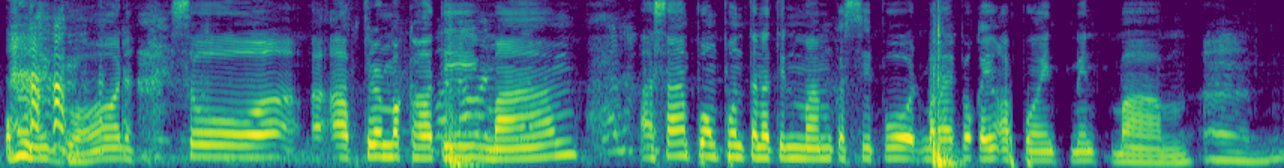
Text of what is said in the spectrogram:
Oh my God. So, uh, after Makati, ma'am, uh, saan po ang punta natin, ma'am? Kasi po, marami po kayong appointment, ma'am. Um,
